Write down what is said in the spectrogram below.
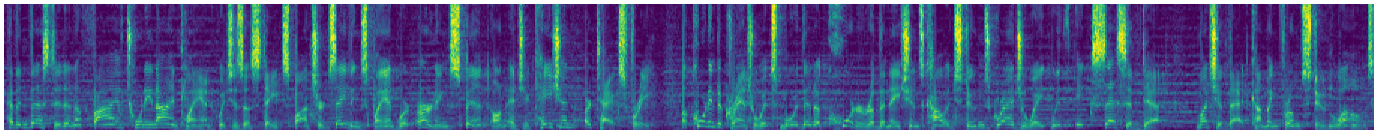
have invested in a 529 plan, which is a state-sponsored savings plan where earnings spent on education are tax-free. According to Kantrowitz, more than a quarter of the nation's college students graduate with excessive debt much of that coming from student loans.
